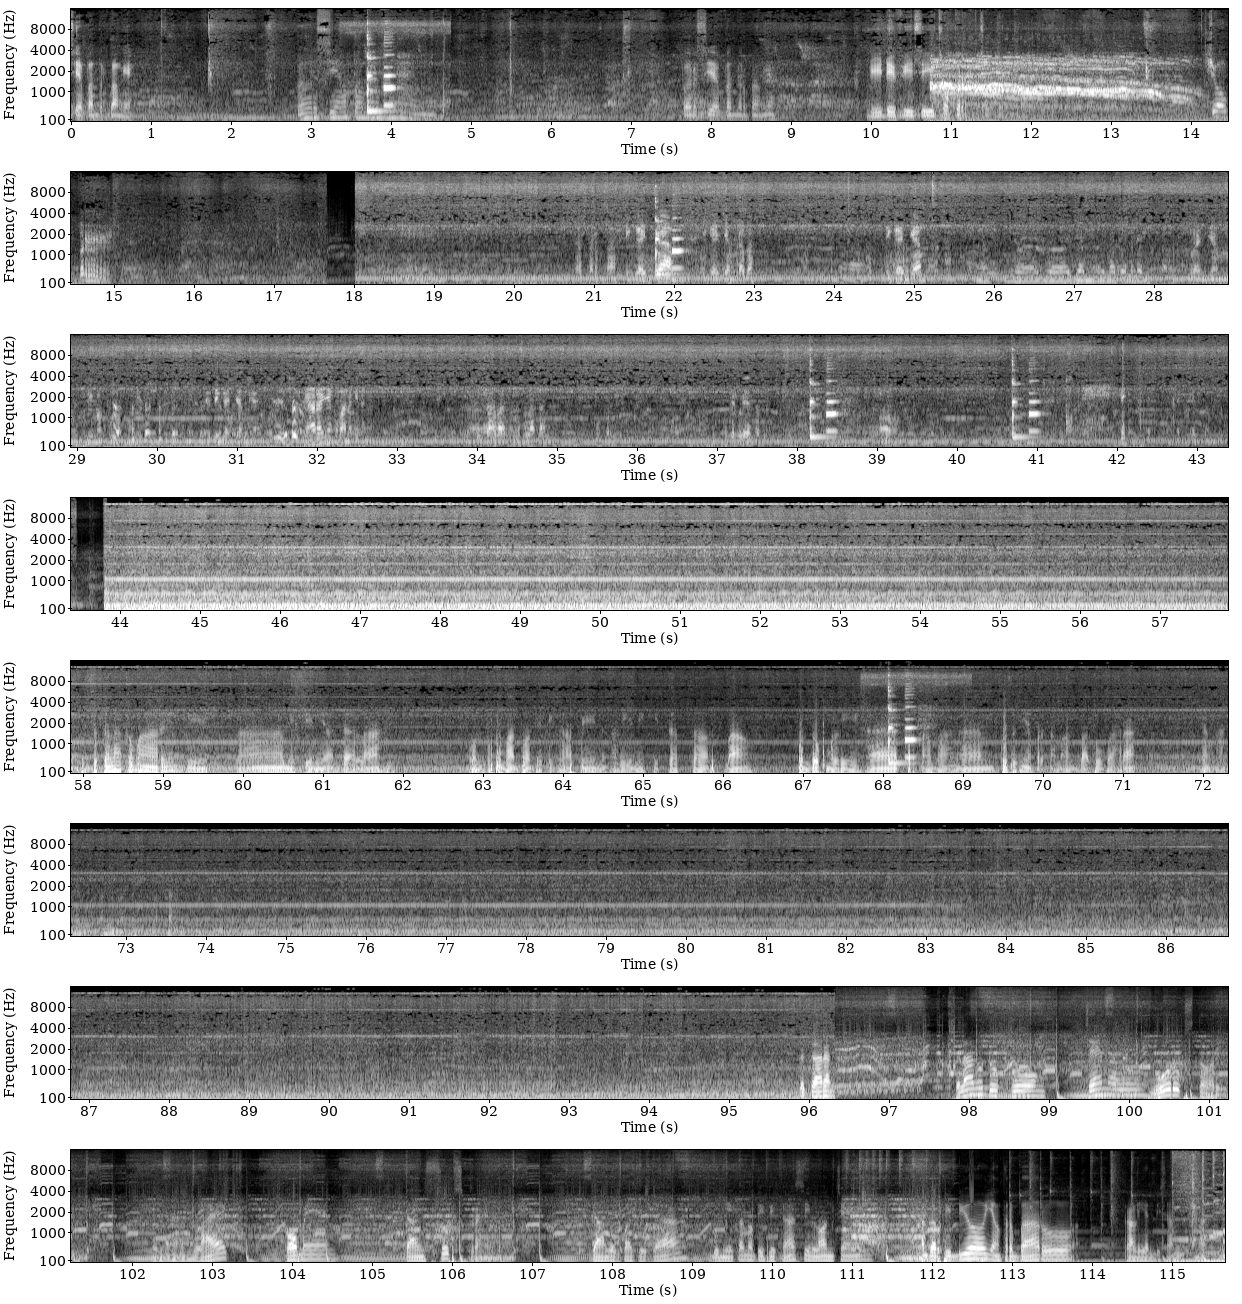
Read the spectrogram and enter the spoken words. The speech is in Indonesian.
persiapan terbang ya? Persiapan terbang persiapan terbangnya di divisi chopper. Chopper. Chopper kita terbang 3 jam. 3 jam berapa? 3 jam dua jam lima puluh menit. 2 jam 50 menit. Ya 3 jam ya. Ini arahnya ke mana kita utara sama selatan. Nanti kelihatan setelah kemarin kita misinya adalah untuk pemantauan titik api. Nah kali ini kita terbang untuk melihat pertambangan khususnya pertambangan batu bara yang ada di Kalimantan Selatan sekarang selalu dukung channel Wuruk Story dengan like, komen, dan subscribe. Jangan lupa juga bunyikan notifikasi lonceng agar video yang terbaru kalian bisa nikmati.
